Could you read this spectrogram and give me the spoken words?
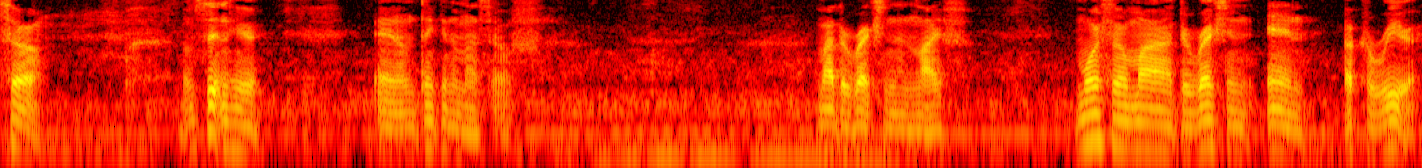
So I'm sitting here and I'm thinking to myself, my direction in life, more so my direction in a career.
